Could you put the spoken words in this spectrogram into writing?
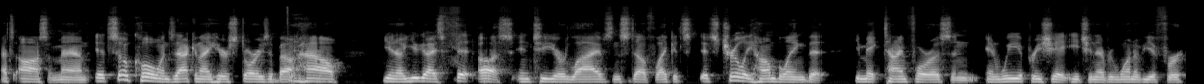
That's awesome, man. It's so cool when Zach and I hear stories about yeah. how, you know, you guys fit us into your lives and stuff. Like it's it's truly humbling that you make time for us and and we appreciate each and every one of you for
